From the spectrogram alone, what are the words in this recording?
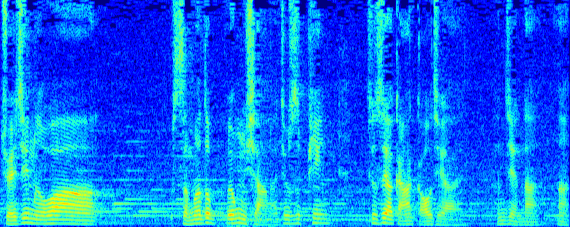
绝境的话，什么都不用想了，就是拼，就是要给他搞起来，很简单啊。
